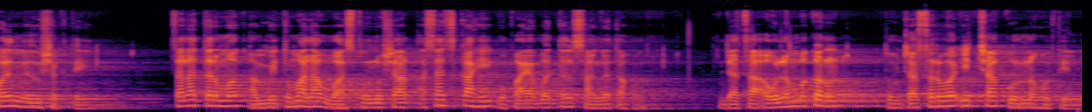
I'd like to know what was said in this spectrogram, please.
फळ मिळू शकते. चला तर मग आम्ही तुम्हाला वास्तूनुसार असाच काही उपायाबद्दल सांगत आहोत. ज्याचा अवलंब करून तुमच्या सर्व इच्छा पूर्ण होतील.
